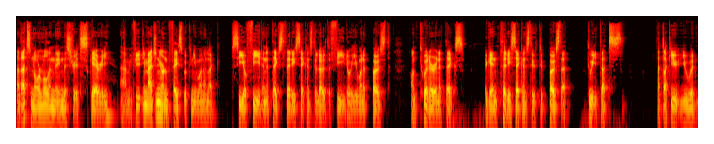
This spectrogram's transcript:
Now that's normal in the industry. It's scary. Um, if you imagine you're on Facebook and you want to like see your feed and it takes 30 seconds to load the feed, or you want to post on Twitter and it takes again 30 seconds to to post that tweet. That's that's like you you would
